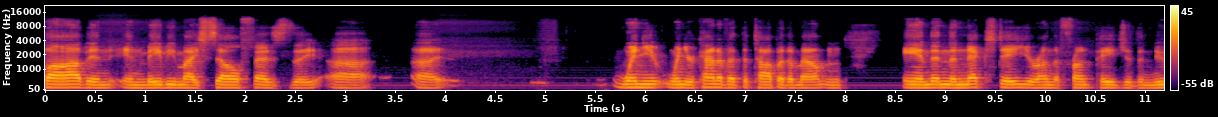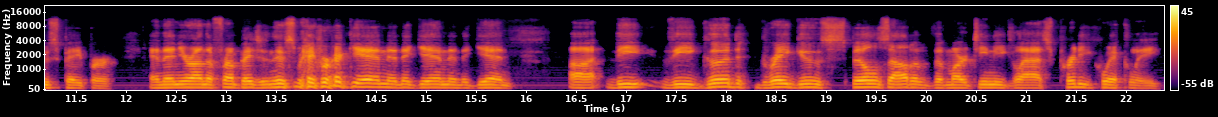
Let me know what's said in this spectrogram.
Bob and and maybe myself as the uh, uh, when you when you're kind of at the top of the mountain, and then the next day you're on the front page of the newspaper, and then you're on the front page of the newspaper again and again and again. Uh, the the good gray goose spills out of the martini glass pretty quickly,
